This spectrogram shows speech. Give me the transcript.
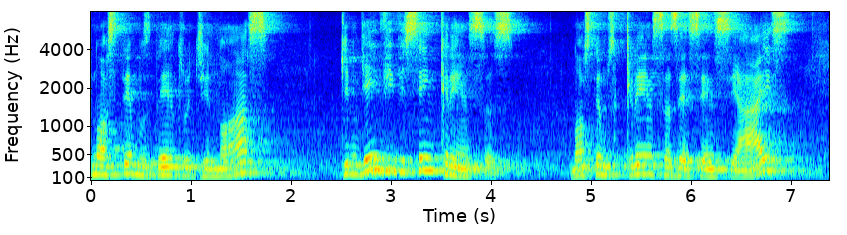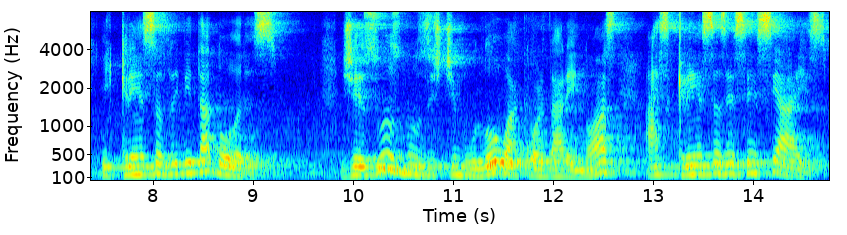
que nós temos dentro de nós que ninguém vive sem crenças. Nós temos crenças essenciais e crenças limitadoras. Jesus nos estimulou a acordar em nós as crenças essenciais.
